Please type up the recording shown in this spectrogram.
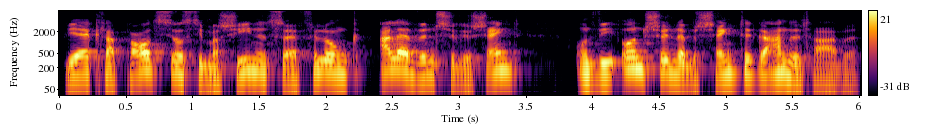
wie er Klapautius die Maschine zur Erfüllung aller Wünsche geschenkt und wie unschön der Beschenkte gehandelt habe,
